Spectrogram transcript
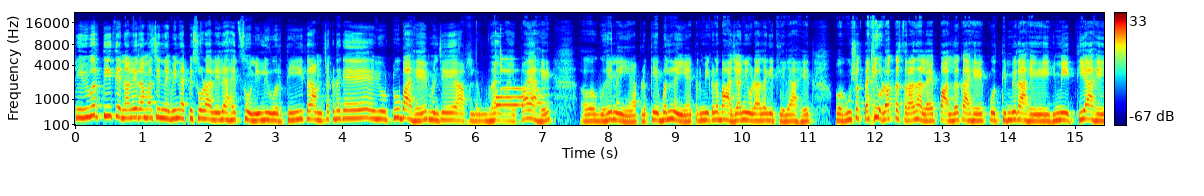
टी व्हीवरती तेनालीरामाचे नवीन एपिसोड आलेले आहेत सोनी तर आमच्याकडे काय यूट्यूब आहे म्हणजे आपलं वायफाय आहे. हे नाही आहे आपलं केबल नाही आहे तर मी इकडे भाज्या निवडायला घेतलेल्या आहेत. बघू शकता की एवढा कचरा झाला आहे पालक आहे कोथिंबीर आहे ही मेथी आहे.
